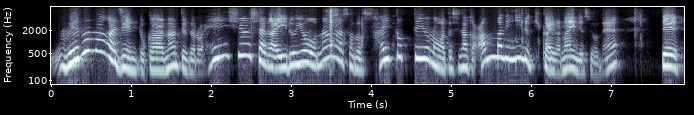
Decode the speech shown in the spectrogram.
ウェブマガジンとかなんて言うんだろう編集者がいるようなそのサイトっていうのを私なんかあんまり見る機会がないんですよね。で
